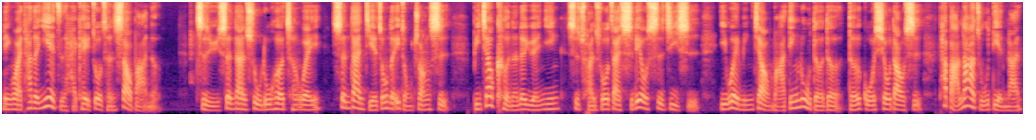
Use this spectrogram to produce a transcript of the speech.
另外，它的叶子还可以做成扫把呢。至于圣诞树如何成为圣诞节中的一种装饰，比较可能的原因是传说在十六世纪时，一位名叫马丁路德的德国修道士，他把蜡烛点燃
